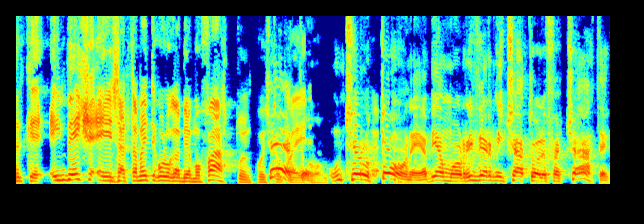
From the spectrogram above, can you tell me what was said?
perché invece è esattamente quello che abbiamo fatto in questo certo, paese. Un cerottone, abbiamo riverniciato le facciate,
